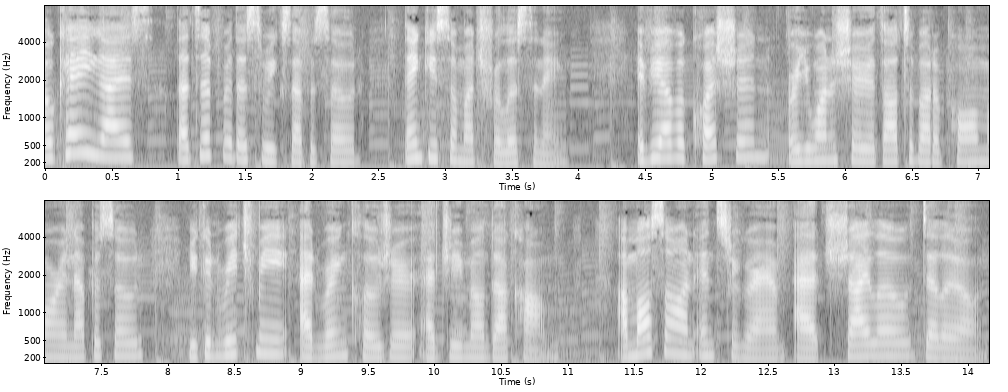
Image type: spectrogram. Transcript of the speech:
Okay, you guys, that's it for this week's episode. Thank you so much for listening. If you have a question or you want to share your thoughts about a poem or an episode, you can reach me at ringclosure at gmail.com. I'm also on Instagram at Shiloh DeLeon.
